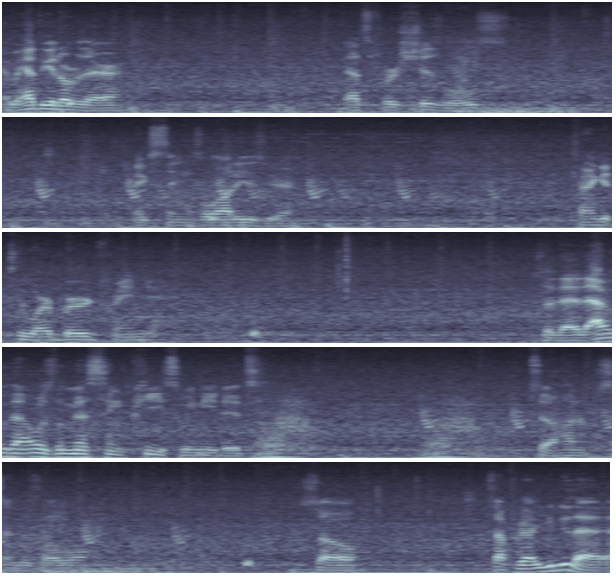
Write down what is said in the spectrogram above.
Okay, we have to get over there. That's for shizzles. Makes things a lot easier. Trying to get to our bird friend. So that, that, that was the missing piece we needed to 100% this level. So, so I forgot you can do that.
